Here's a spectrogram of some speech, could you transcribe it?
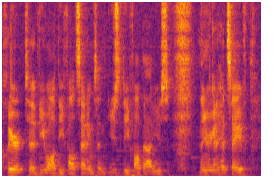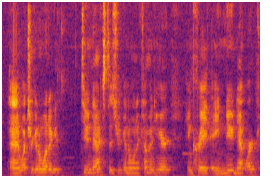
clear to view all default settings and use the default values. then you're going to hit save. And what you're going to want to do next is you're going to want to come in here and create a new network.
